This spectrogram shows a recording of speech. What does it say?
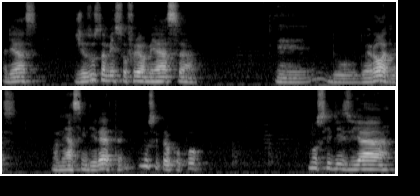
Aliás, Jesus também sofreu ameaça é, do, do Herodes, uma ameaça indireta. Não se preocupou. Não se desviar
